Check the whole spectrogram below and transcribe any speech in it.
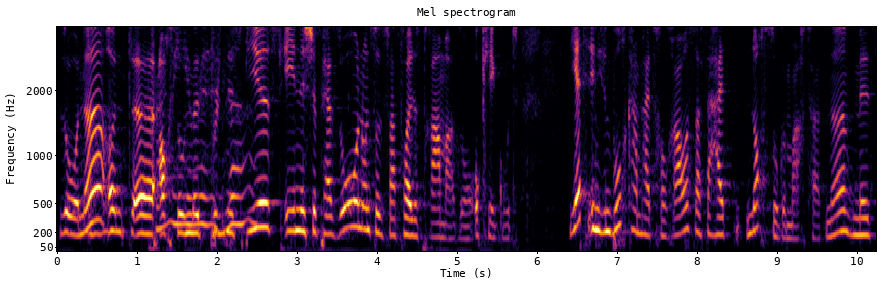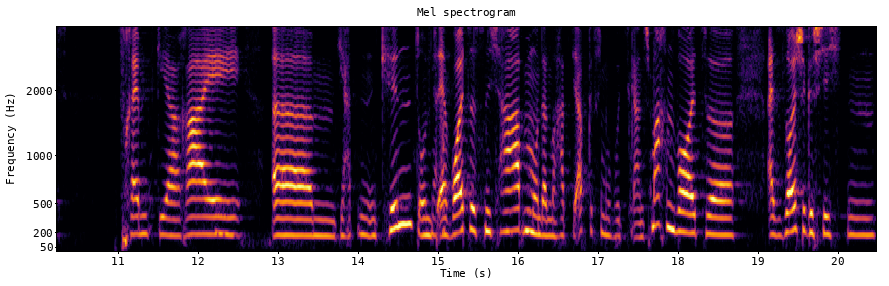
so, ne? Und äh, auch so mit Britney. Spears, ähnliche Person und so, das war voll das Drama, so, okay, gut. Jetzt in diesem Buch kam halt auch raus, was er halt noch so gemacht hat, ne? Mit Fremdgeherei, ähm, die hatten ein Kind und er wollte es nicht haben und dann hat sie abgetrieben, obwohl sie es gar nicht machen wollte. Also solche Geschichten.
